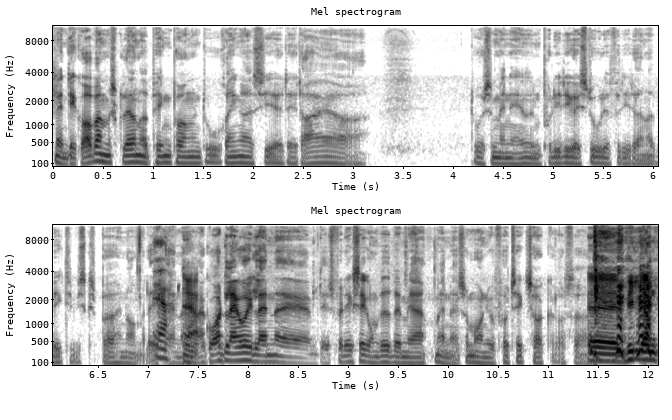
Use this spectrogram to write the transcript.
Men det kan godt være, at man skulle lave noget pingpong. Du ringer og siger, at det er dig, og du er simpelthen hævet en politiker i studiet, fordi der er noget vigtigt, vi skal spørge hende om. Eller Ja. ja. andet. Ja. Man kan godt lave et eller andet, øh, det er selvfølgelig ikke sikkert, hun ved, hvem jeg er, men øh, så må hun jo få TikTok. Eller så. Øh, William,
